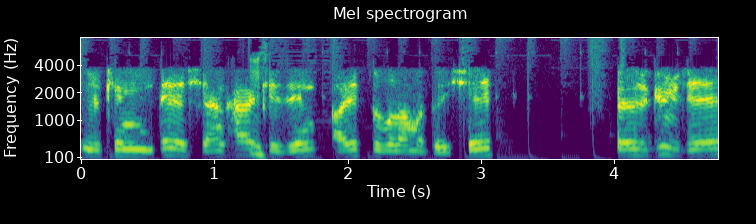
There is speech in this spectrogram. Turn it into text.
ülkemde yaşayan herkesin arayıp da bulamadığı şey özgürce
